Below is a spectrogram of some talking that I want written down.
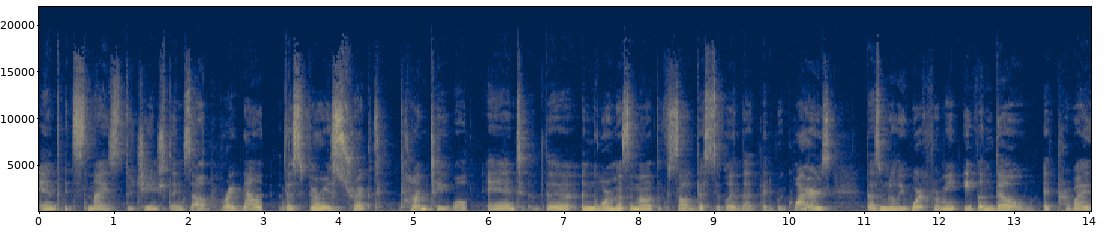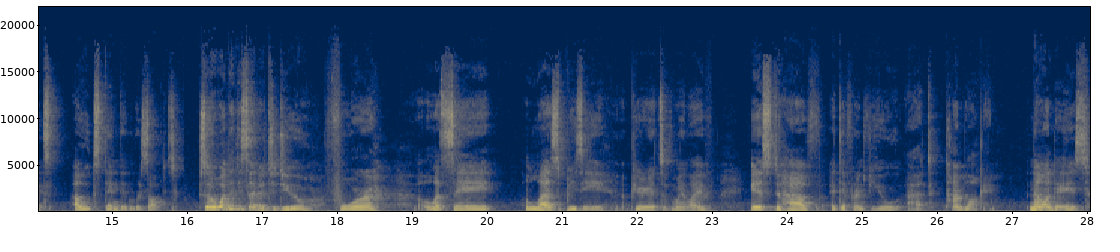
and it's nice to change things up. Right now this very strict timetable and the enormous amount of self-discipline that it requires doesn't really work for me even though it provides outstanding results. So what i decided to do for let's say less busy periods of my life is to have a different view at time blocking. Nowadays,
